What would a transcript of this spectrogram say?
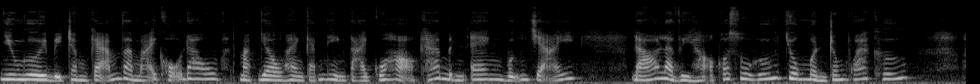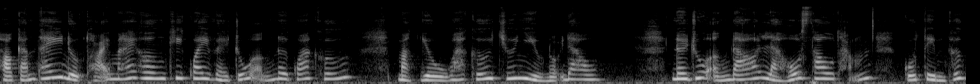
Nhiều người bị trầm cảm và mãi khổ đau, mặc dầu hoàn cảnh hiện tại của họ khá bình an, vững chãi đó là vì họ có xu hướng chôn mình trong quá khứ. Họ cảm thấy được thoải mái hơn khi quay về trú ẩn nơi quá khứ, mặc dù quá khứ chứa nhiều nỗi đau. Nơi trú ẩn đó là hố sâu thẳm của tiềm thức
